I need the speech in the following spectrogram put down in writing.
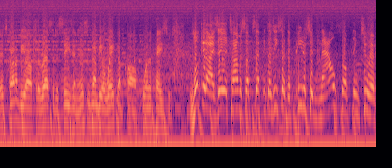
It's going to be off for the rest of the season, and this is going to be a wake-up call for the Pacers. Look at Isiah Thomas upset because he said that Peterson mouthed something to him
